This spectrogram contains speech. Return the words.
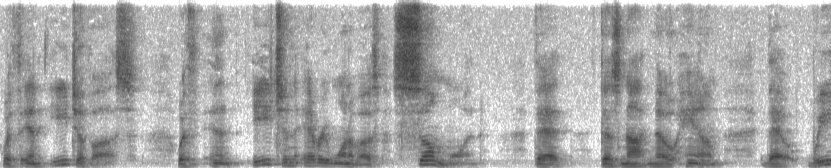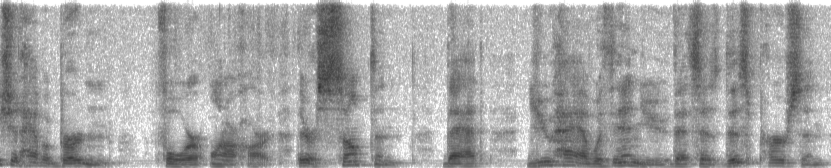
within each of us, within each and every one of us, someone that does not know Him, that we should have a burden for on our heart. There is something that you have within you that says this person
